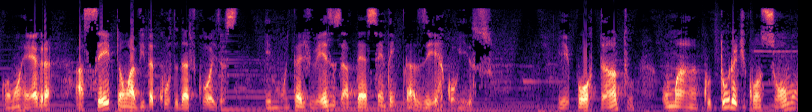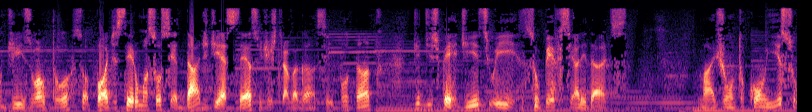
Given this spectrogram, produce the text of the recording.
Como regra, aceitam a vida curta das coisas e muitas vezes até sentem prazer com isso. E, portanto, uma cultura de consumo, diz o autor, só pode ser uma sociedade de excesso de extravagância e, portanto, de desperdício e superficialidades. Mas, junto com isso,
